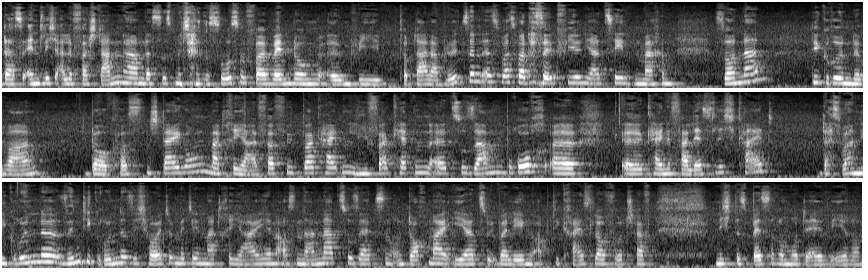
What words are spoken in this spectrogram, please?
dass endlich alle verstanden haben, dass das mit der Ressourcenverwendung irgendwie totaler Blödsinn ist, was wir da seit vielen Jahrzehnten machen, sondern die Gründe waren die Baukostensteigerung, Materialverfügbarkeiten, Lieferkettenzusammenbruch, äh, äh, keine Verlässlichkeit. Das waren die Gründe, sind die Gründe, sich heute mit den Materialien auseinanderzusetzen und doch mal eher zu überlegen, ob die Kreislaufwirtschaft nicht das bessere Modell wäre.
